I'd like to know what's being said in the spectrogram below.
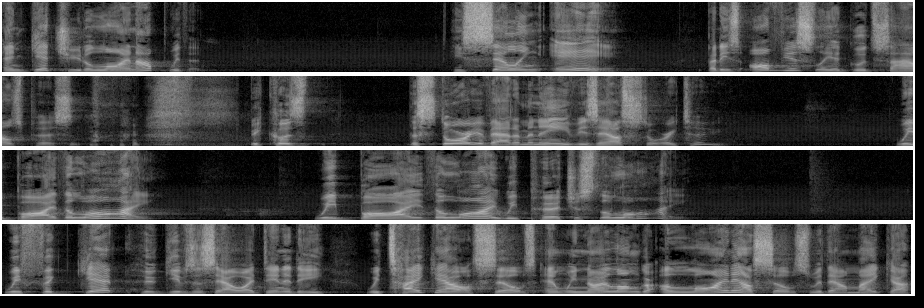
and get you to line up with it. He's selling air. But he's obviously a good salesperson because the story of Adam and Eve is our story too. We buy the lie. We buy the lie. We purchase the lie. We forget who gives us our identity. We take ourselves and we no longer align ourselves with our Maker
